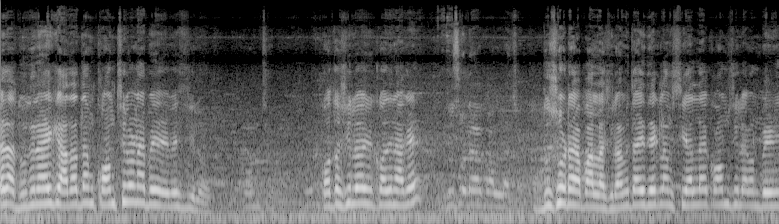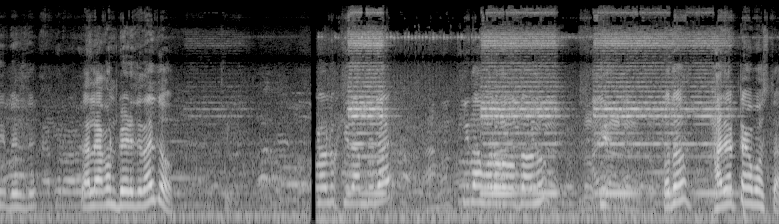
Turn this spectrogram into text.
এটা দুদিন আগে কি আদার দাম কম ছিল না বেশি ছিল? কত ছিল কদিন আগে? দুশো টাকা পাল্লা ছিল। আমি তাই দেখলাম শিয়ালদায় কম ছিল, এখন বেড়ে বেড়েছে। তাহলে এখন বেড়েছে, তাই তো? আলু কী দাম দিলে? কী দাম হলো বলতো আলু? কত? হাজার টাকা বস্তা।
